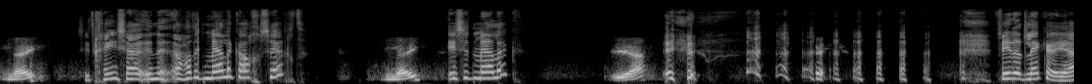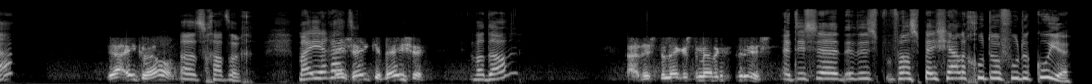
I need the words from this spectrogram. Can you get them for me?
Nee, Zit geen suiker in? Had ik melk al gezegd? nee, Is het melk? ja, Vind je dat lekker, ja? ja, ik wel. Oh, wat schattig. Maar je Nee, rijdt... zeker, deze. Wat dan? Ja, dit is de lekkerste melk die er is. Het is, eh, het is van speciale goed doorvoede koeien.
